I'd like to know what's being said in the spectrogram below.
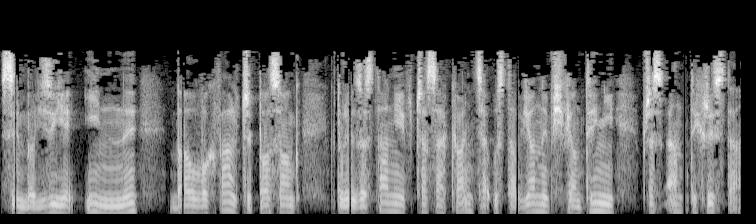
symbolizuje inny, bałwochwalczy posąg, który zostanie w czasach końca ustawiony w świątyni przez antychrysta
